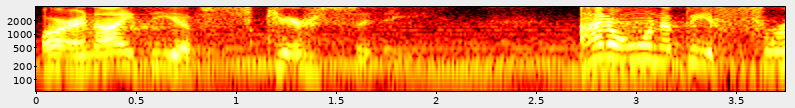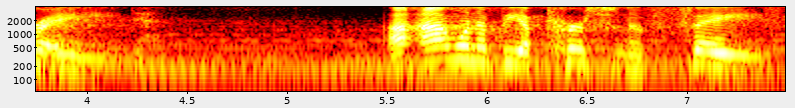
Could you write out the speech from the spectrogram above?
or an idea of scarcity. I don't want to be afraid. I, I want to be a person of faith.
